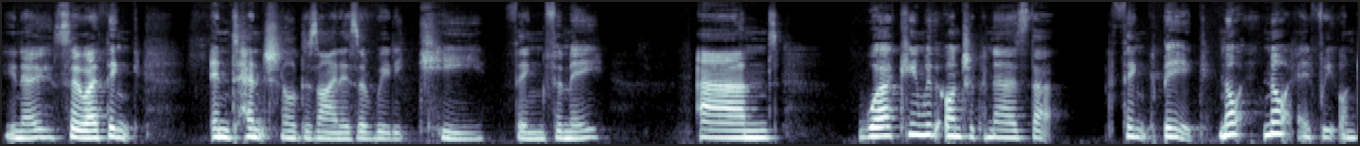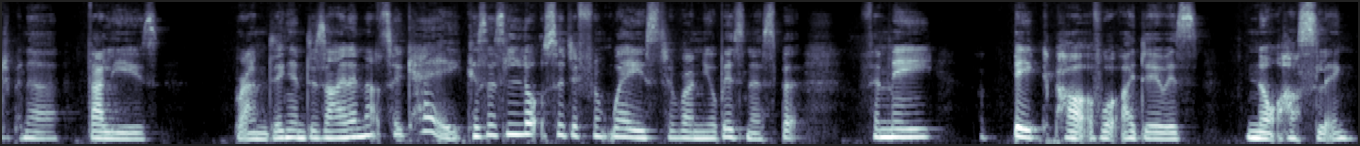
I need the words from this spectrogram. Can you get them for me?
You know, so I think intentional design is a really key thing for me. And working with entrepreneurs that think big. Not not every entrepreneur values branding and design and that's okay because there's lots of different ways to run your business, but for me a big part of what I do is not hustling.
